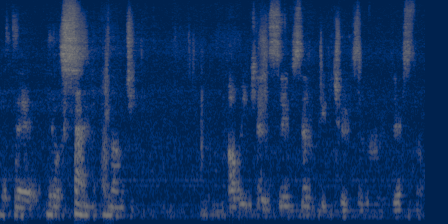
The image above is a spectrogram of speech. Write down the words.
with the little sun emoji. How we can save some pictures on our desktop?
